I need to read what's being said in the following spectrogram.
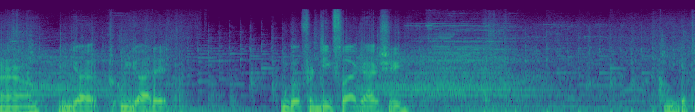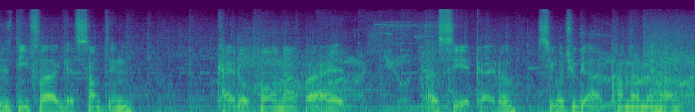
I don't know. You got you got it. I'm gonna go for D flag actually. Get this D flag, get something. Kaido pulling up. Alright. Let's see it, Kaido. See what you got. Kamehameha.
